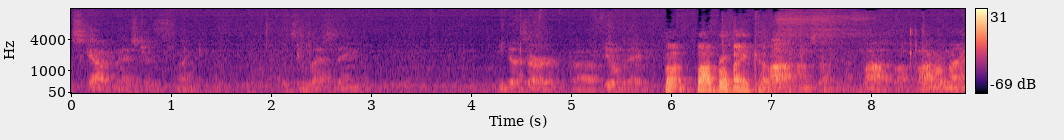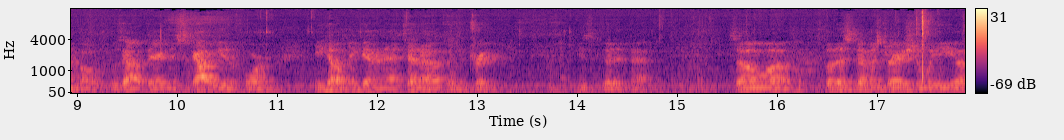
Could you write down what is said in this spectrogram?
Scoutmaster, Mike, what's his last name? He does our uh, field day. Bob Bob Romanko. Bob, I'm sorry, Bob, Bob, Bob Romanko was out there in his scout uniform. He helped me get an antenna up in the tree. He's good at that. So, uh, for this demonstration, we, uh,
